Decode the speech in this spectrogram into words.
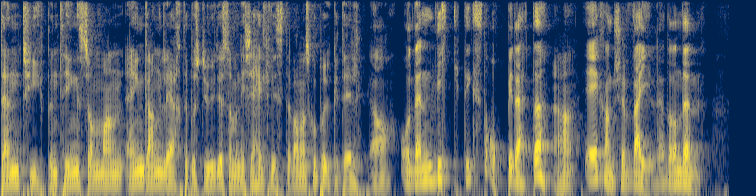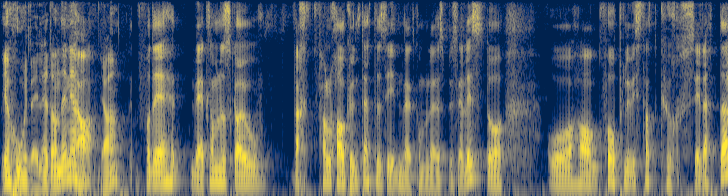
den typen ting som man en gang lærte på studiet som man ikke helt visste hva man skulle bruke til. Ja, Og den viktigste oppi dette Ja. er kanskje veilederen din. Ja, hovedveilederen din, ja. ja. For det vedkommende skal jo i hvert fall ha kunnet dette siden vedkommende er spesialist, og, og har forhåpentligvis tatt kurs i dette.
